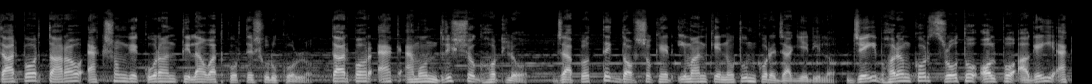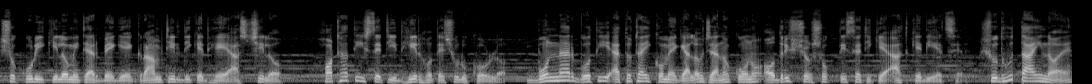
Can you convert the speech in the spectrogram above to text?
তারপর তারাও একসঙ্গে কোরআন তিলাওয়াত করতে শুরু করল। তারপর এক এমন দৃশ্য ঘটল যা প্রত্যেক দর্শকের ইমানকে নতুন করে জাগিয়ে দিল। যেই ভয়ঙ্কর স্রোত অল্প আগেই একশো কুড়ি কিলোমিটার বেগে গ্রামটির দিকে ধেয়ে আসছিল হঠাৎই সেটি ধীর হতে শুরু করল। বন্যার গতি এতটাই কমে গেল যেন কোনো অদৃশ্য শক্তি সেটিকে আটকে দিয়েছে। শুধু তাই নয়,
